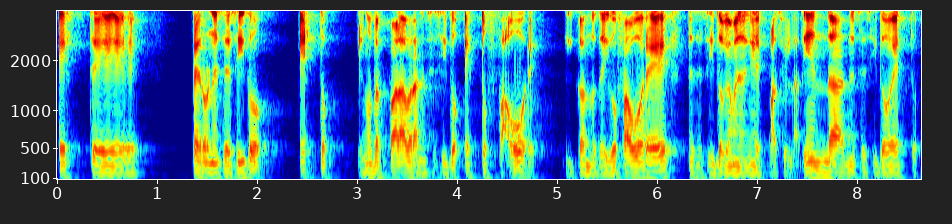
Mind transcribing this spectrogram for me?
este, pero necesito esto, en otras palabras, necesito estos favores. Y cuando te digo favores, es, necesito que me den el espacio en la tienda, necesito esto.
